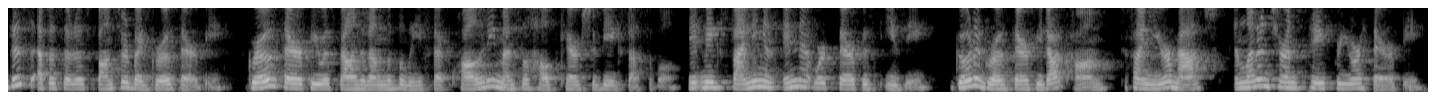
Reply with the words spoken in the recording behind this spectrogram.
This episode is sponsored by Grow Therapy. Grow Therapy was founded on the belief that quality mental health care should be accessible. It makes finding an in network therapist easy. Go to growtherapy.com to find your match and let insurance pay for your therapy.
